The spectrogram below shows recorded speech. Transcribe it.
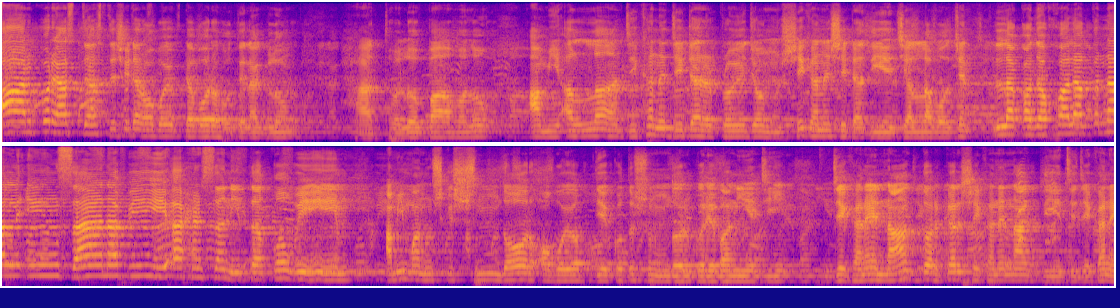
তারপরে আস্তে আস্তে সেটার অবয়বটা বড় হতে লাগল। হাত হলো, পা হলো আমি আল্লাহ যেখানে যেটার প্রয়োজন সেখানে সেটা দিয়েছি, আল্লাহ বলছেন আমি মানুষকে সুন্দর অবয়ব দিয়ে কত সুন্দর করে বানিয়েছি। যেখানে নাক দরকার সেখানে নাক দিয়েছি, যেখানে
